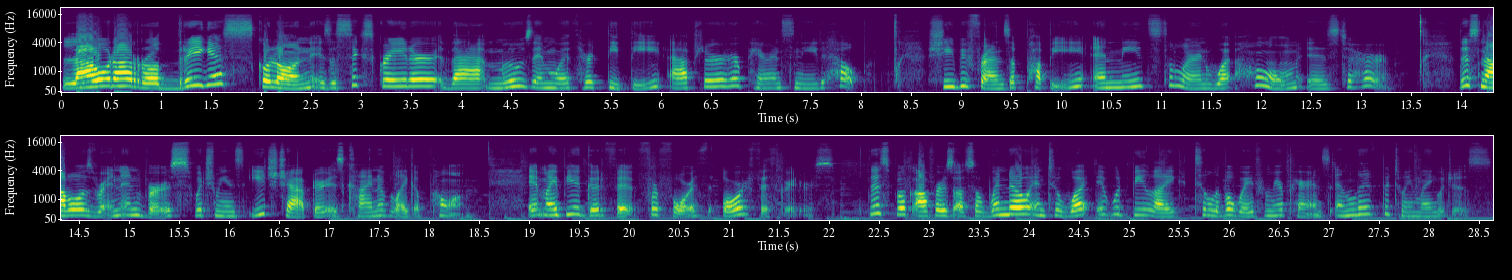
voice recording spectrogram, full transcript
Laura Rodriguez Colon is a sixth grader that moves in with her titi after her parents need help. She befriends a puppy and needs to learn what home is to her. This novel is written in verse, which means each chapter is kind of like a poem. It might be a good fit for fourth or fifth graders. This book offers us a window into what it would be like to live away from your parents and live between languages.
